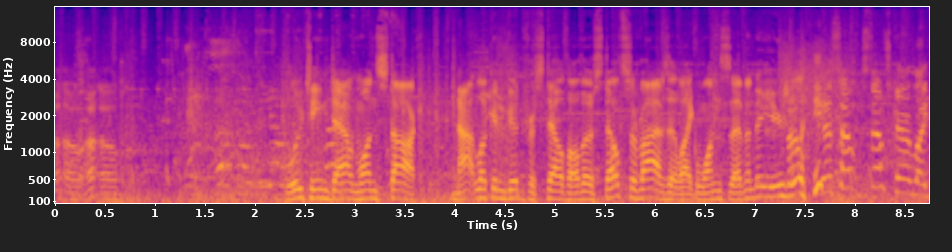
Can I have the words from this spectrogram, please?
Uh-oh, uh-oh. Blue team down one stock. Not looking good for stealth, although stealth survives at like 170 usually. yeah, Stealth, Stealth's got like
